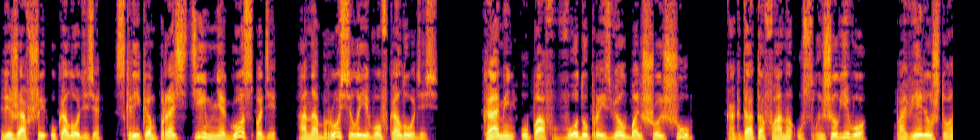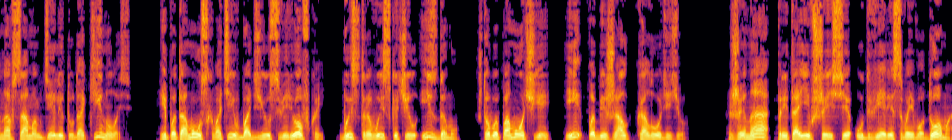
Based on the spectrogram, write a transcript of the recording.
лежавший у колодезя, с криком «Прости мне, Господи!», она бросила его в колодезь. Камень, упав в воду, произвел большой шум. Когда Тафана услышал его, поверил, что она в самом деле туда кинулась, и потому, схватив бадью с веревкой, быстро выскочил из дому, чтобы помочь ей, и побежал к колодезю. Жена, притаившаяся у двери своего дома,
